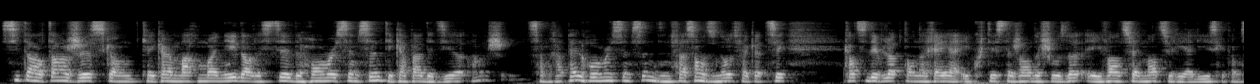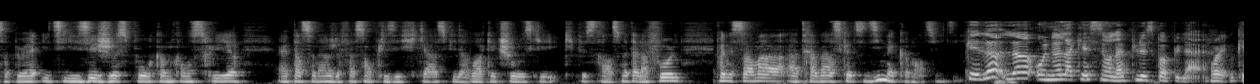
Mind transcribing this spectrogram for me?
si t'entends juste comme quelqu'un marmonner dans le style de Homer Simpson, t'es capable de dire ah ça me rappelle Homer Simpson d'une façon ou d'une autre. Fait que tu sais quand tu développes ton oreille à écouter ce genre de choses-là, éventuellement tu réalises que comme ça peut être utilisé juste pour comme construire un personnage de façon plus efficace puis d'avoir quelque chose qui, qui peut se transmettre à la foule. Pas nécessairement à travers ce que tu dis, mais comment tu le dis. Ok, là, là, on a la question la plus populaire. Oui. Ok?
